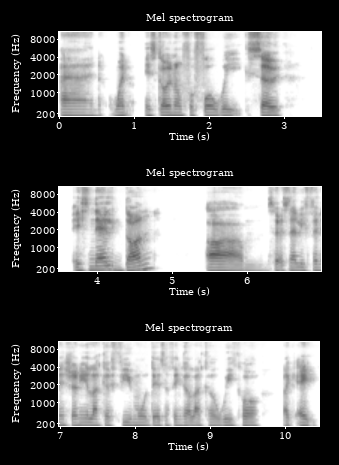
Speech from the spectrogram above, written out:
and went is going on for 4 weeks. So it's nearly done um, so it's nearly finished. Only like a few more days. I think uh, like a week or like eight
